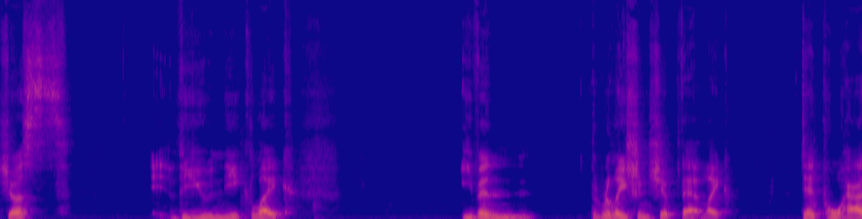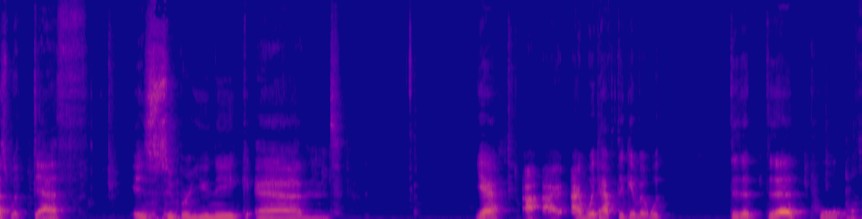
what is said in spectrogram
just the unique, like, even the relationship that like Deadpool has with death is mm-hmm. super unique and yeah, I, I, I would have to give it with the Deadpool.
